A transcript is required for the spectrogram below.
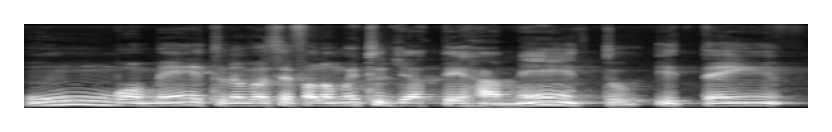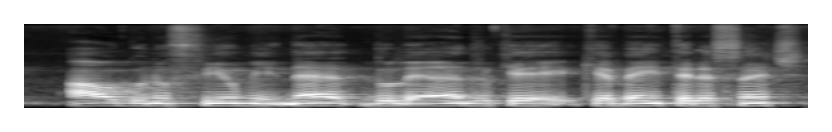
um momento, né, você falou muito de aterramento e tem algo no filme né, do Leandro que, que é bem interessante,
